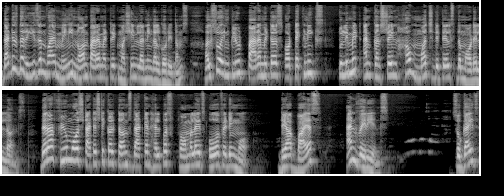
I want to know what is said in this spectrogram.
That is the reason why many non-parametric machine learning algorithms also include parameters or techniques to limit and constrain how much details the model learns. There are few more statistical terms that can help us formalize overfitting more. They are bias and variance. So guys,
